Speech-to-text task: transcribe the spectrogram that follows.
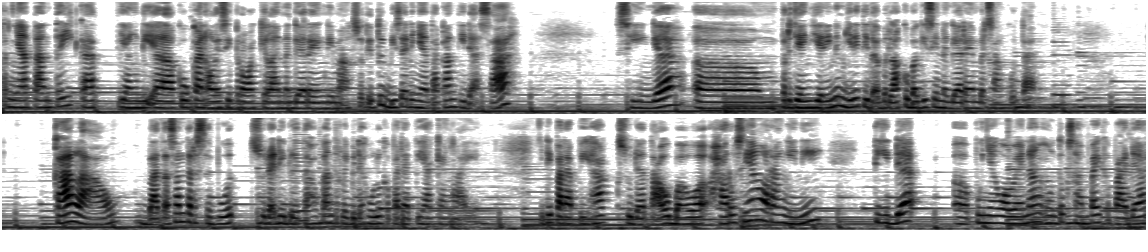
pernyataan terikat yang dilakukan oleh si perwakilan negara yang dimaksud itu bisa dinyatakan tidak sah, sehingga um, perjanjian ini menjadi tidak berlaku bagi si negara yang bersangkutan. Kalau batasan tersebut sudah diberitahukan terlebih dahulu kepada pihak yang lain, jadi para pihak sudah tahu bahwa harusnya orang ini tidak uh, punya wewenang untuk sampai kepada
